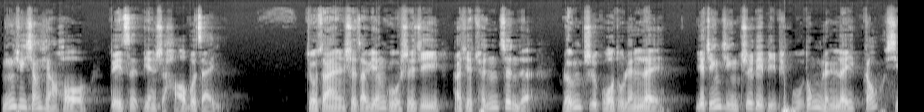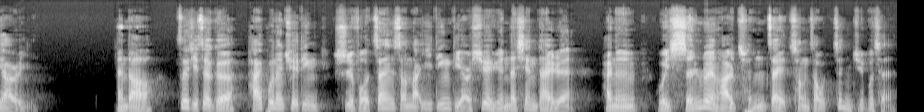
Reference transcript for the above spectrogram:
林勋想想后，对此便是毫不在意。就算是在远古时期，那些纯正的龙之国度人类，也仅仅智力比普通人类高些而已。难道自己这个还不能确定是否沾上那一丁点儿血缘的现代人，还能为神论而存在，创造证据不成？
